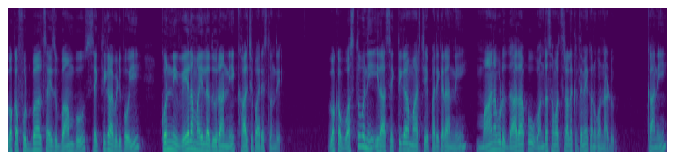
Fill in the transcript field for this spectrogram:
ఒక ఫుట్బాల్ సైజు బాంబు శక్తిగా విడిపోయి కొన్ని వేల మైళ్ళ దూరాన్ని కాల్చిపారేస్తుంది. ఒక వస్తువుని ఇలా శక్తిగా మార్చే పరికరాన్ని మానవుడు దాదాపు వంద సంవత్సరాల క్రితమే కనుగొన్నాడు. కానీ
